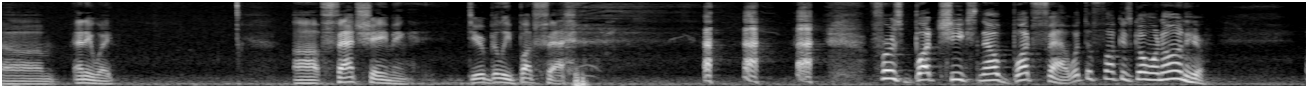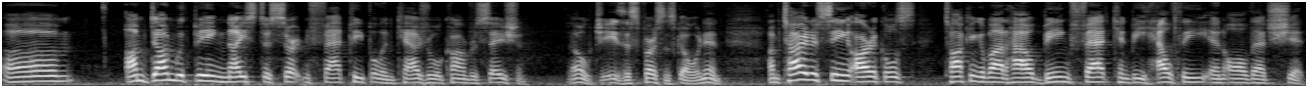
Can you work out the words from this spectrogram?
Um, anyway, uh, fat shaming. Dear Billy Butt Fat. First butt cheeks, now butt fat. What the fuck is going on here? Um, I'm done with being nice to certain fat people in casual conversation. Oh, geez, this person's going in. I'm tired of seeing articles talking about how being fat can be healthy and all that shit.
